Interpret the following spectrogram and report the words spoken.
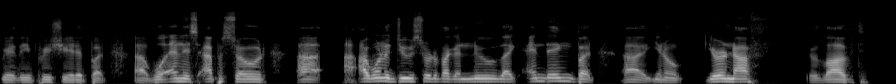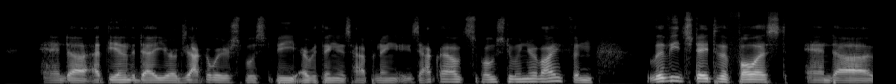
greatly appreciate it. But uh, we'll end this episode. Uh, I, I want to do sort of like a new like ending, but uh, you know, you're enough, you're loved. And at the end of the day, you're exactly where you're supposed to be. Everything is happening exactly how it's supposed to in your life. And live each day to the fullest and uh,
